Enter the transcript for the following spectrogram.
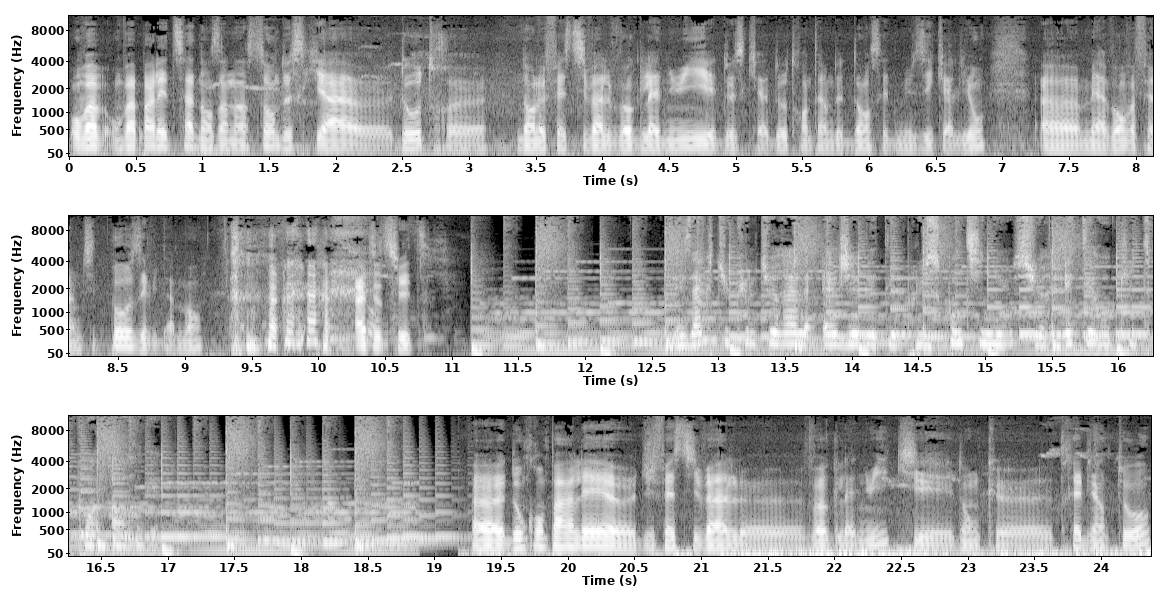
On va, on va parler de ça dans un instant, de ce qu'il y a euh, d'autre euh, dans le festival Vogue la nuit et de ce qu'il y a d'autre en termes de danse et de musique à Lyon. Euh, mais avant, on va faire une petite pause, évidemment. à tout de suite. Les actus culturels LGBT+, continuent sur hétéroclite.org. donc on parlait du festival Vogue la nuit qui est donc très bientôt.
